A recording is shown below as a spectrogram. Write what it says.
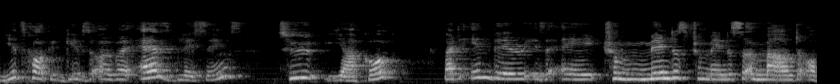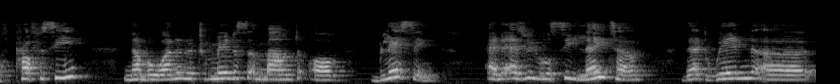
Yitzchak gives over as blessings to Yaakov, but in there is a tremendous, tremendous amount of prophecy, number one, and a tremendous amount of blessing. And as we will see later, that when uh,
